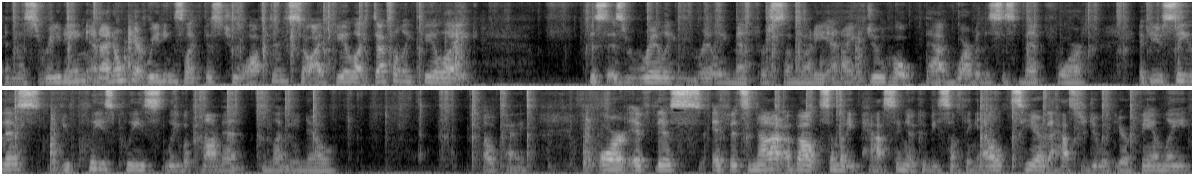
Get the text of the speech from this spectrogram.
in this reading, and I don't get readings like this too often, so I feel like, definitely feel like this is really, really meant for somebody, and I do hope that whoever this is meant for, if you see this, you please, please leave a comment and let me know. Okay. Or if this, if it's not about somebody passing, it could be something else here that has to do with your family,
